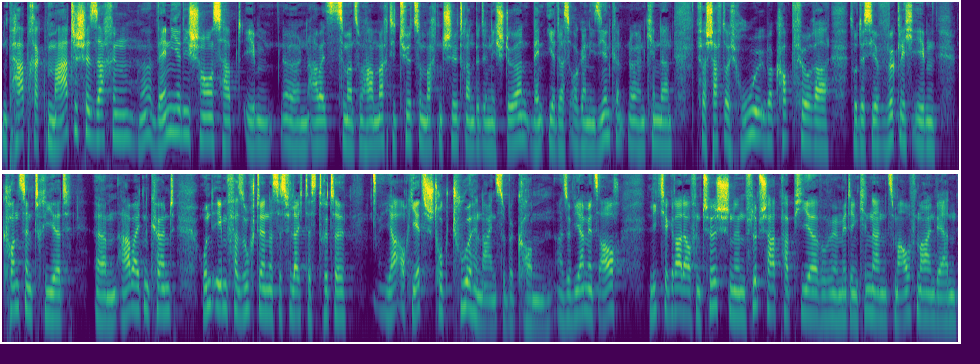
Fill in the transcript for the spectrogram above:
ein paar pragmatische Sachen. Ne? Wenn ihr die Chance habt, eben äh, ein Arbeitszimmer zu haben, macht die Tür zu, macht ein Schild dran, bitte nicht stören. Wenn ihr das organisieren könnt mit euren Kindern, verschafft euch Ruhe über Kopfhörer, so dass ihr wirklich eben konzentriert ähm, arbeiten könnt und eben versucht dann, das ist vielleicht das dritte, ja auch jetzt Struktur hineinzubekommen. Also wir haben jetzt auch, liegt hier gerade auf dem Tisch, ein Flipchart-Papier, wo wir mit den Kindern jetzt mal aufmalen werden,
